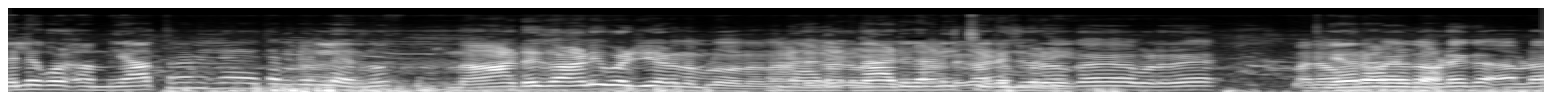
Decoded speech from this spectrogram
വലിയ യാത്ര വലിയ തിരക്കില്ലായിരുന്നു നാടുകാണി വഴിയാണ് നമ്മൾ വന്നത്. നാടുകാണി ചുരമൊക്കെ വളരെ മനോഹരമായിരുന്നു. അവിടെ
